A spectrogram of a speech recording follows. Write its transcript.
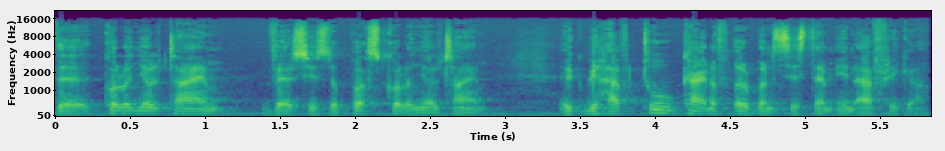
the colonial time versus the post-colonial time. We have two kind of urban system in Africa.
